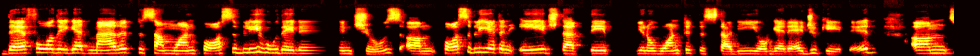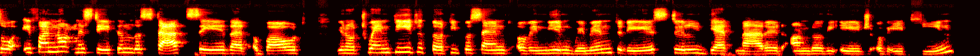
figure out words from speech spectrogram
Therefore they get married to someone possibly who they didn't choose um, possibly at an age that they you know wanted to study or get educated. Um, so if i'm not mistaken the stats say that about you know 20 to 30 percent of indian women today still get married under the age of 18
